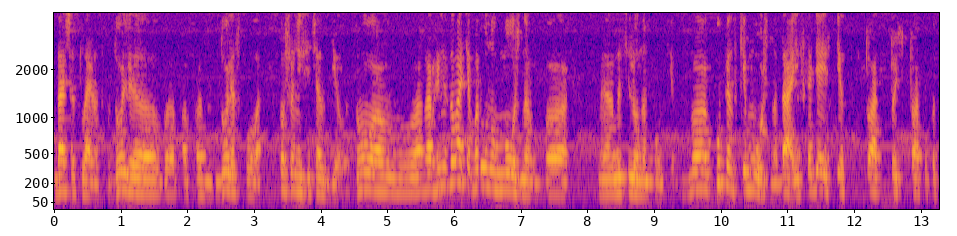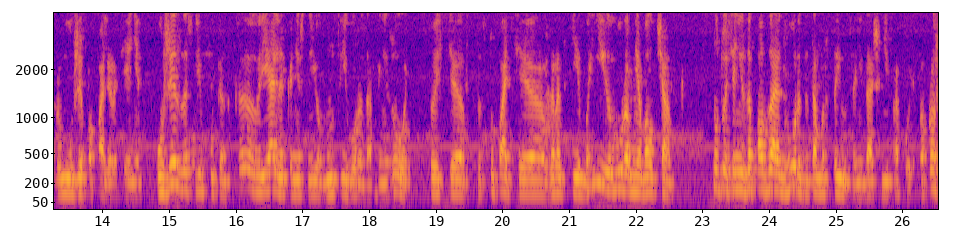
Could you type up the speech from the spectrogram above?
дальше Славянск, вдоль, вдоль Оскола. То, что они сейчас делают. Но организовать оборону можно в населенном пункте. В Купенске можно, да, исходя из тех ситуаций, той ситуации, в которую мы уже попали, россияне, уже зашли в Купенск. Э, Реально, конечно, ее внутри города организовывать. То есть э, вступать э, в городские бои уровня Волчанска. Ну, то есть они заползают в город и там остаются, они дальше не проходят. Вопрос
